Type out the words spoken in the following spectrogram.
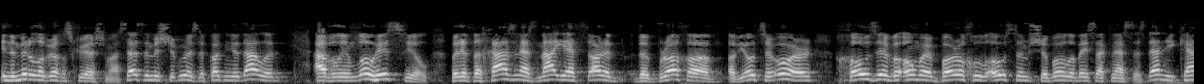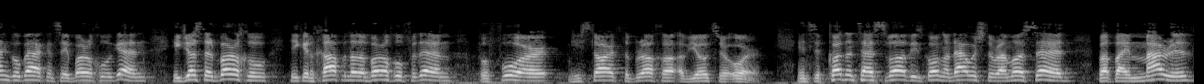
in the middle of Birchas Kriya Shema. Says the Mishabur as the Kotin Yodalid, Avalim lo hischil. But if the Chazan has not yet started the bracha of, of Yotzer Or, Choser v'omer Baruch Hu l'osam shabo l'beis HaKnesses. Then he can go back and say Baruch again. He just said Baruch he can chop another Baruch for them before he starts the bracha of Yotzer Or. In Sifkat Tesvav, he's going on that which the Ramah said, but by Mariv,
